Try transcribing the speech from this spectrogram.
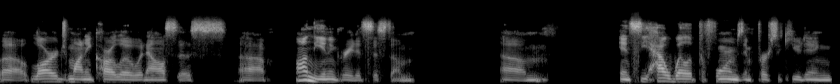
uh, large Monte Carlo analysis uh, on the integrated system. Um, and see how well it performs in persecuting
